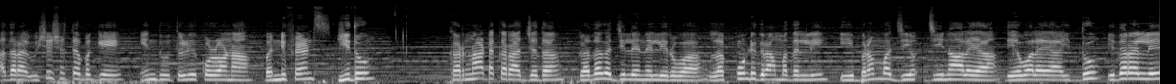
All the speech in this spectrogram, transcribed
ಅದರ ವಿಶೇಷತೆ ಬಗ್ಗೆ ಇಂದು ತಿಳಿದುಕೊಳ್ಳೋಣ. ಬನ್ನಿ ಫ್ರೆಂಡ್ಸ್ ಇದು ಕರ್ನಾಟಕ ರಾಜ್ಯದ ಗದಗ ಜಿಲ್ಲೆಯಲ್ಲಿರುವ ಲಕ್ಕುಂಡಿ ಗ್ರಾಮದಲ್ಲಿ ಈ ಬ್ರಹ್ಮ ಜೀ, ಜೀನಾಲಯ ದೇವಾಲಯ ಇದ್ದು, ಇದರಲ್ಲಿ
